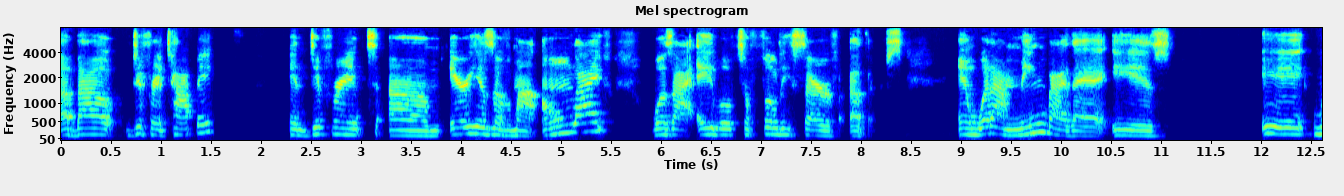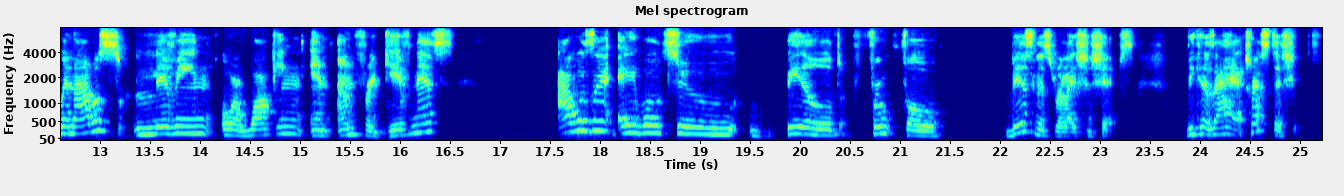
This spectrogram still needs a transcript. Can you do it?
about different topics and different um, areas of my own life was I able to fully serve others. And what I mean by that is it, when I was living or walking in unforgiveness, I wasn't able to build fruitful business relationships because I had trust issues.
